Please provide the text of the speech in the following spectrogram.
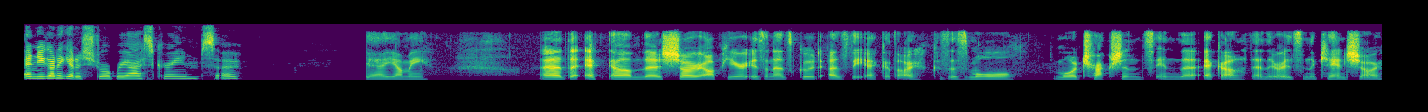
And you got to get a strawberry ice cream. So yeah, yummy. Uh, the um the show up here isn't as good as the Ekka though, because there's more more attractions in the Ekka than there is in the Cairns show.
